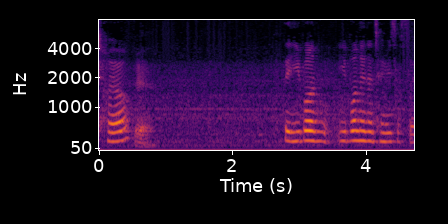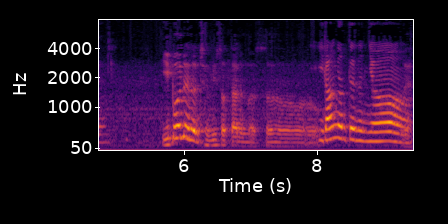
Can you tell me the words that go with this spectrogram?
저요? 예. 네 이번 이번에는 재밌었어요. 이번에는 재밌었다는 것은 1학년 때는요 네.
